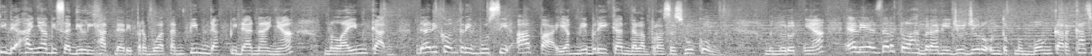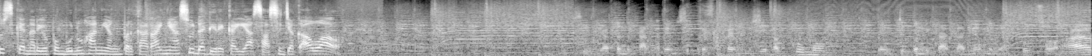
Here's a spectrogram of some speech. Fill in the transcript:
tidak hanya bisa dilihat dari perbuatan tindak pidananya, melainkan dari kontribusi apa yang diberikan dalam proses hukum. Menurutnya, Eliezer telah berani jujur untuk membongkar kasus skenario pembunuhan yang perkaranya sudah direkayasa sejak awal. Sehingga pendekatannya bisa pendekatan bersifat umum, yaitu pendekatannya menyangkut soal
